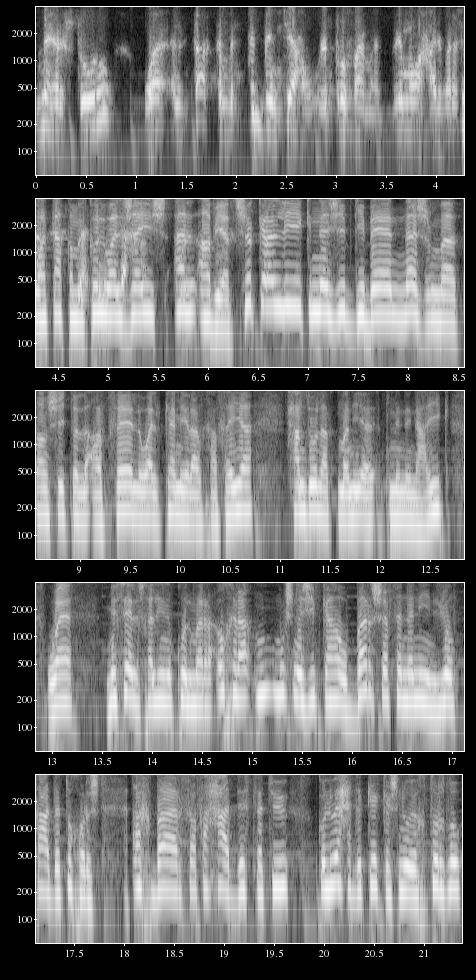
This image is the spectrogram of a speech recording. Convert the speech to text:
مهر شتورو والطاقم الطبي نتاعو البروفايم وطاقم الكل والجيش الأبيض. شكرا لك نجيب جيبان نجم تنشيط الأطفال والكاميرا الخفية. الحمد لله طمنين عليك. و مثالش خليني نقول مرة أخرى مش نجيب كهو برشا فنانين اليوم قاعدة تخرج. أخبار صفحات ديستاتيو كل واحد هكاك شنو يخطر له؟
